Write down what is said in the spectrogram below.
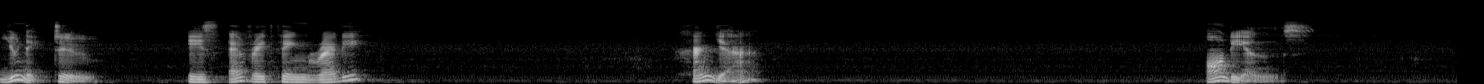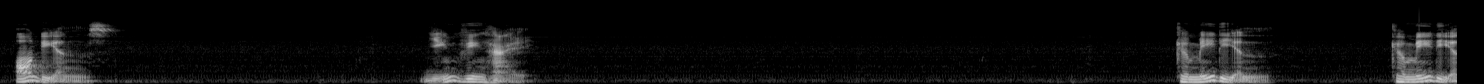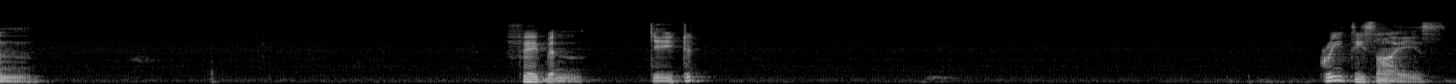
Unit 2 Is everything ready? Khán giả. Audience. Audience. Diễn viên hài. Comedian. Comedian Phê bình Chỉ trích. Criticize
